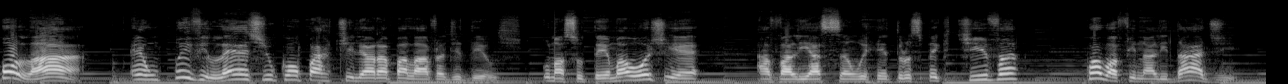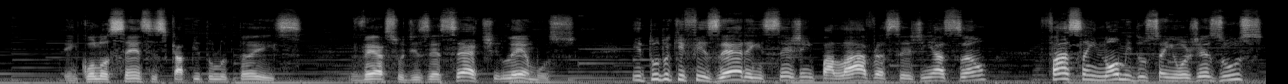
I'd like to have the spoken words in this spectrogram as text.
Olá! É um privilégio compartilhar a palavra de Deus. O nosso tema hoje é avaliação e retrospectiva qual a finalidade? Em Colossenses capítulo 3, verso 17, lemos: E tudo que fizerem, seja em palavra, seja em ação, faça em nome do Senhor Jesus,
